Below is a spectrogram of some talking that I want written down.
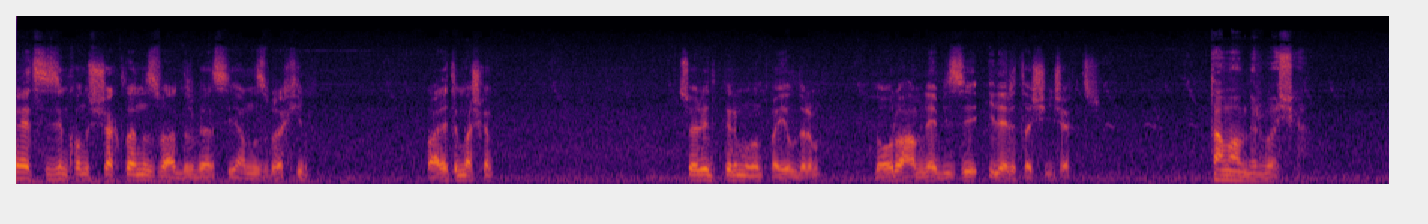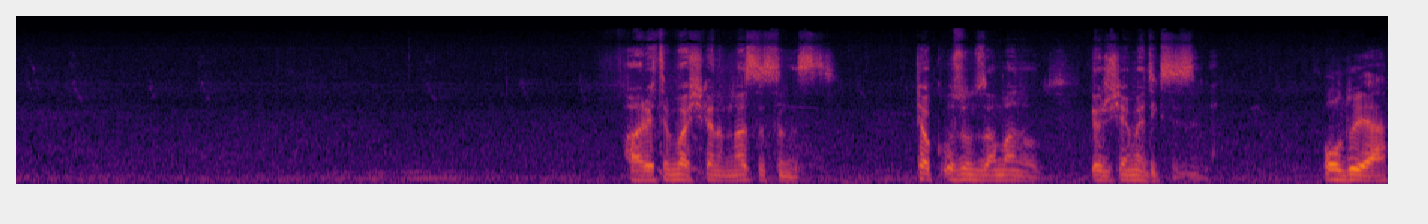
Evet, sizin konuşacaklarınız vardır. Ben sizi yalnız bırakayım. Fahrettin Başkan. Söylediklerimi unutma Yıldırım. Doğru hamle bizi ileri taşıyacaktır. Tamamdır başkan. Fahrettin Başkanım nasılsınız? Çok uzun zaman oldu. Görüşemedik sizinle. Oldu ya.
